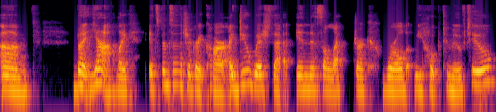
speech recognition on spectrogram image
Um, but yeah, like it's been such a great car. I do wish that in this electric world we hope to move to,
